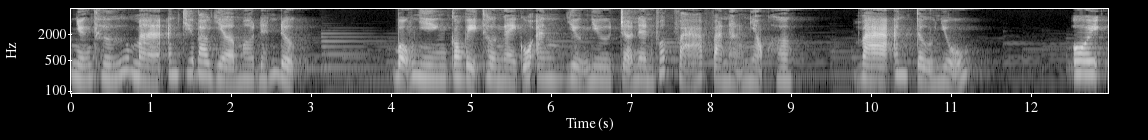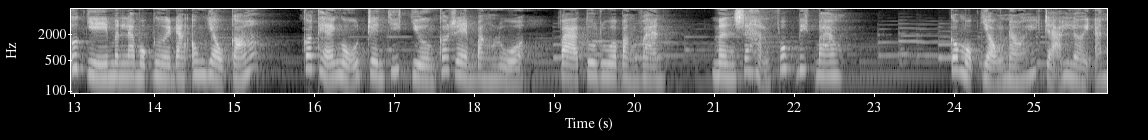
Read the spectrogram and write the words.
Những thứ mà anh chưa bao giờ mơ đến được. Bỗng nhiên, công việc thường ngày của anh dường như trở nên vất vả và nặng nhọc hơn. Và anh tự nhủ, ôi, ước gì mình là một người đàn ông giàu có có thể ngủ trên chiếc giường có rèm bằng lụa và tua rua bằng vàng. Mình sẽ hạnh phúc biết bao có một giọng nói trả lời anh.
